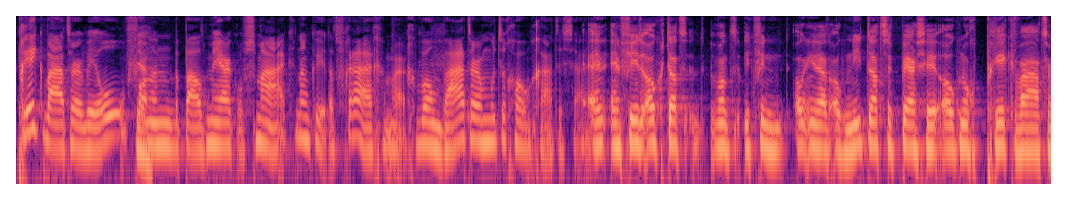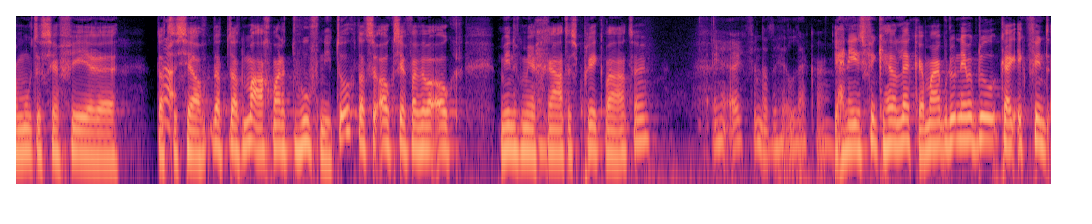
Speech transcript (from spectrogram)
prikwater wil van Ja. een bepaald merk of smaak, dan kun je dat vragen. Maar gewoon water moet er gewoon gratis zijn. En, en vind je ook dat, want ik vind ook inderdaad ook niet dat ze per se ook nog prikwater moeten serveren. Dat Ja. ze zelf, dat, dat mag, maar dat hoeft niet, toch? Dat ze ook zeggen, we willen ook min of meer gratis prikwater. Ik vind dat heel lekker. Ja, nee, dat vind ik heel lekker. Maar ik bedoel, nee, ik bedoel, kijk, ik vind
